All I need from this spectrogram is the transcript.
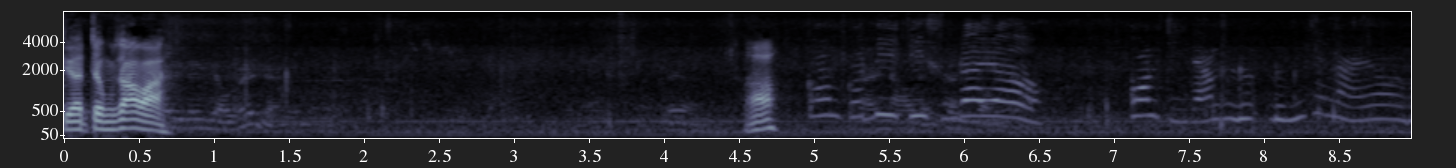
Kìa trồng rau à? Hả? Con có đi đi xuống đây rồi. Con chỉ dám đứng, đứng trên này thôi.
